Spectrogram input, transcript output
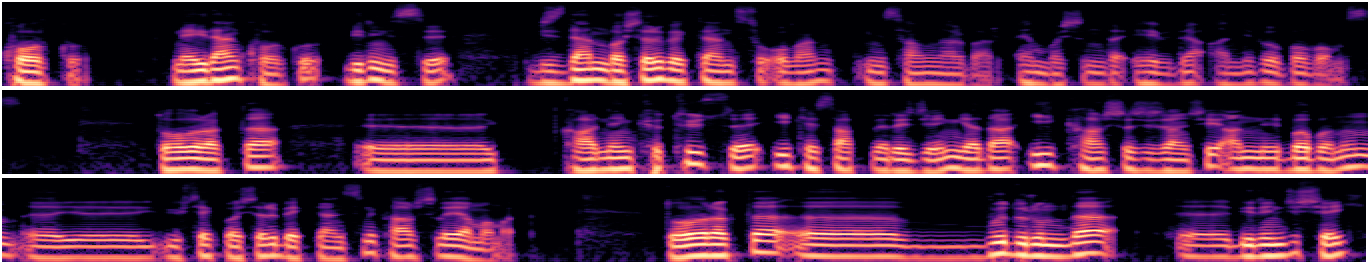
korku. Neyden korku? Birincisi bizden başarı beklentisi olan insanlar var. En başında evde anne ve babamız. Doğal olarak da e, karnen kötüyse ilk hesap vereceğin ya da ilk karşılaşacağın şey anne babanın e, yüksek başarı beklentisini karşılayamamak. Doğal olarak da e, bu durumda e, birinci şey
